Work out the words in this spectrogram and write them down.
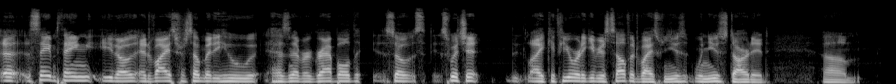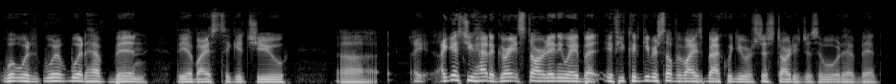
Uh, same thing, you know, advice for somebody who has never grappled. So s- switch it. Like if you were to give yourself advice when you when you started, um, what would what would have been the advice to get you? Uh, I, I guess you had a great start anyway, but if you could give yourself advice back when you were just starting, just what would it have been?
